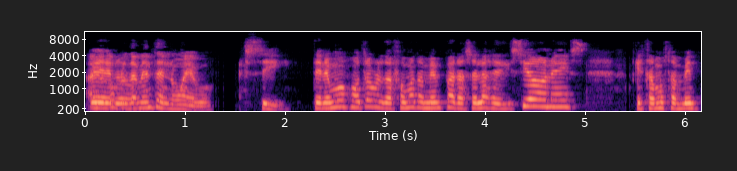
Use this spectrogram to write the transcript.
Algo Pero- completamente nuevo. Sí, tenemos otra plataforma también para hacer las ediciones, que estamos también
